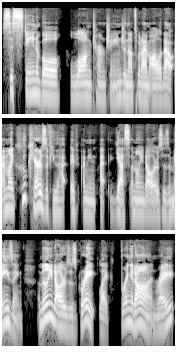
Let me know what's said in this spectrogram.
sustainable long term change and that's what i'm all about. I'm like who cares if you have if i mean I, yes a million dollars is amazing. A million dollars is great. Like bring it on right?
